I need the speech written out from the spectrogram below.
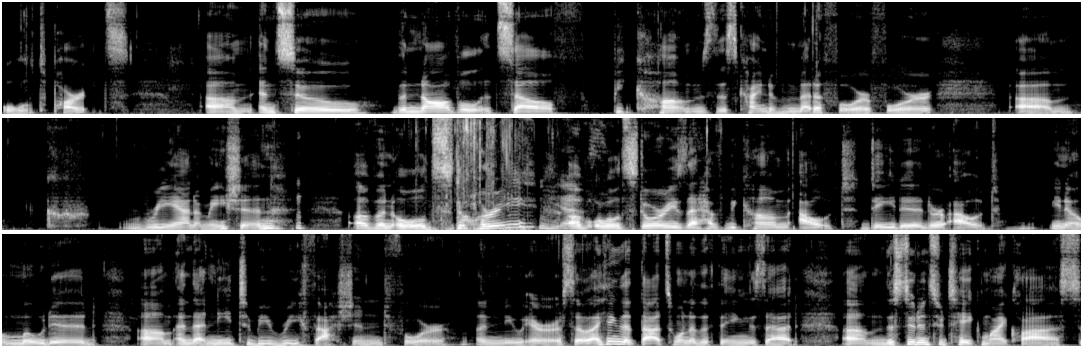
old parts. Um, and so the novel itself becomes this kind of metaphor for um, reanimation of an old story, Yes. of old stories that have become outdated or out, you know, moded, um, and that need to be refashioned for a new era. So I think that that's one of the things that um, the students who take my class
